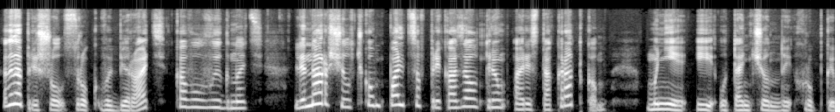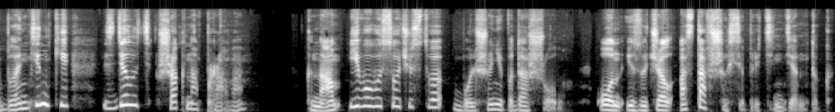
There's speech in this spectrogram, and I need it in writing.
Когда пришел срок выбирать, кого выгнать, Ленар щелчком пальцев приказал трем аристократкам, мне и утонченной хрупкой блондинке, сделать шаг направо. К нам его высочество больше не подошел. Он изучал оставшихся претенденток,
